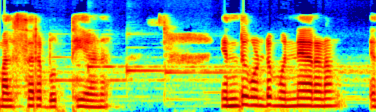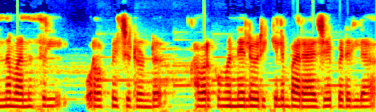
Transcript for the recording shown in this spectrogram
മത്സര ബുദ്ധിയാണ് എന്തുകൊണ്ട് മുന്നേറണം എന്ന് മനസ്സിൽ ഉറപ്പിച്ചിട്ടുണ്ട്. അവർക്ക് മുന്നിൽ ഒരിക്കലും പരാജയപ്പെടില്ല.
